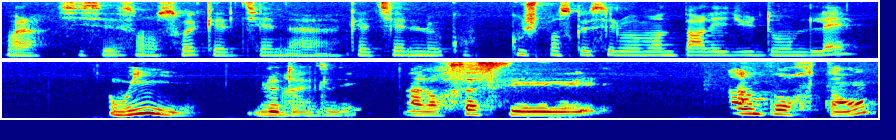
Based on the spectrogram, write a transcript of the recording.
voilà, si c'est son souhait qu'elle tienne, qu'elle tienne le coup. Du coup, je pense que c'est le moment de parler du don de lait. Oui, le don de lait. Alors ça, c'est important.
